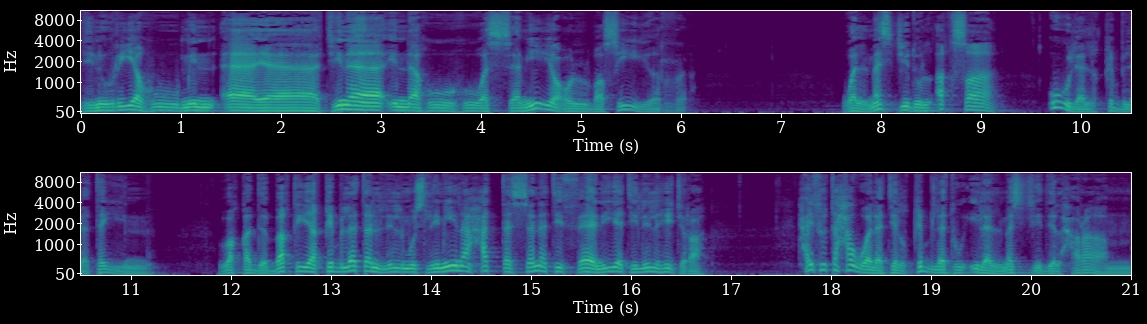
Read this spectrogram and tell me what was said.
لنريه من آياتنا إنه هو السميع البصير. والمسجد الأقصى أولى القبلتين. وقد بقي قبلة للمسلمين حتى السنة الثانية للهجرة حيث تحولت القبلة إلى المسجد الحرام.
